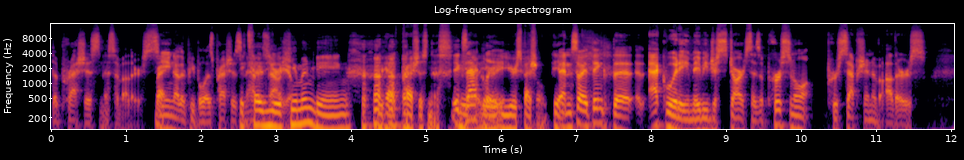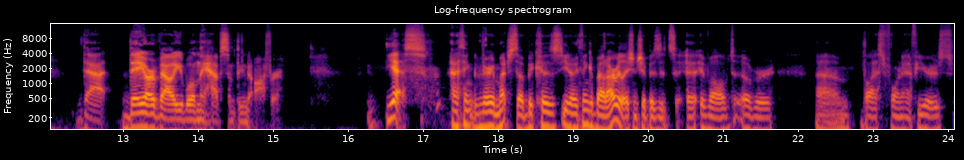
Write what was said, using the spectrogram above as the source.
the preciousness of others, right. seeing other people as precious. Because you're value. a human being, you have preciousness. exactly, you are you're, special. Yeah. And so I think the equity maybe just starts as a personal perception of others that they are valuable and they have something to offer. Yes, I think very much so because you know I think about our relationship as it's uh, evolved over um, the last four and a half years,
